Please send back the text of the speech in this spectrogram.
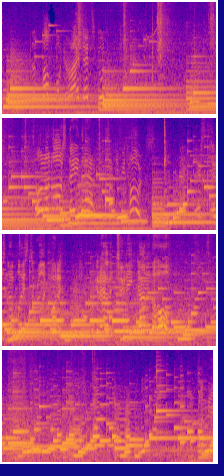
Good bump. That's good. Oh, no, no, stay there. If it holds. There's, there's no place to really put it. We're going to have it too deep down in the hole. Come here,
